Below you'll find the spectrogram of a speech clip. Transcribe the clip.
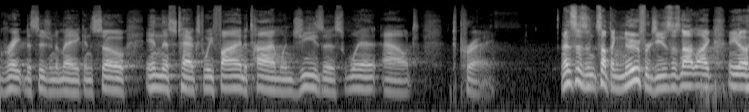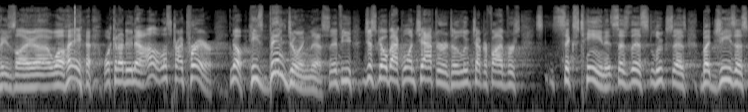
great decision to make. And so in this text, we find a time when Jesus went out to pray. This isn't something new for Jesus. It's not like, you know, he's like, uh, well, hey, what can I do now? Oh, let's try prayer. No, he's been doing this. If you just go back one chapter to Luke chapter 5, verse 16, it says this Luke says, But Jesus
